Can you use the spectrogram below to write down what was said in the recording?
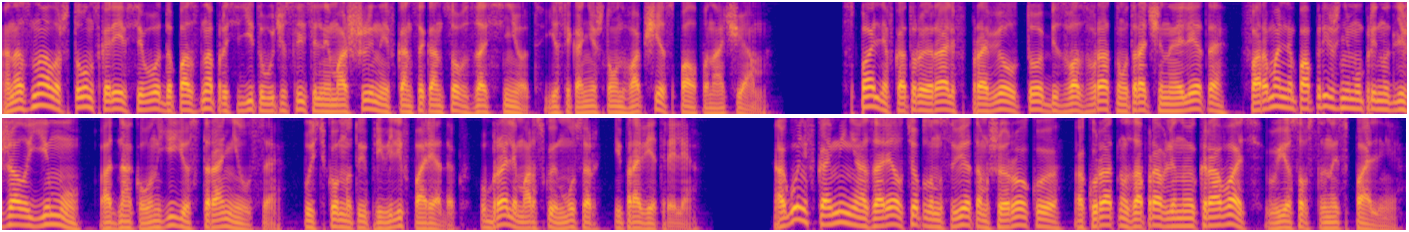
Она знала, что он, скорее всего, допоздна просидит у вычислительной машины и в конце концов заснет, если, конечно, он вообще спал по ночам. Спальня, в которой Ральф провел то безвозвратно утраченное лето, формально по-прежнему принадлежала ему, однако он ее сторонился. Пусть комнату и привели в порядок, убрали морской мусор и проветрили. Огонь в камине озарял теплым светом широкую, аккуратно заправленную кровать в ее собственной спальне.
